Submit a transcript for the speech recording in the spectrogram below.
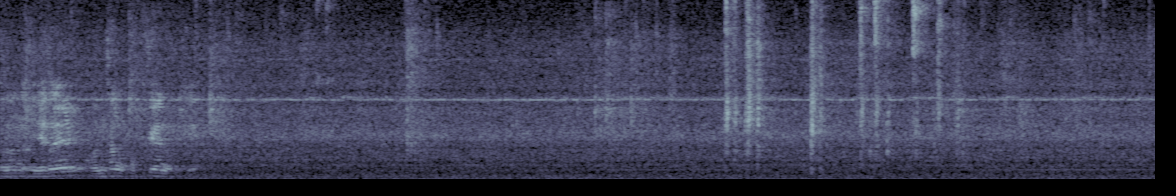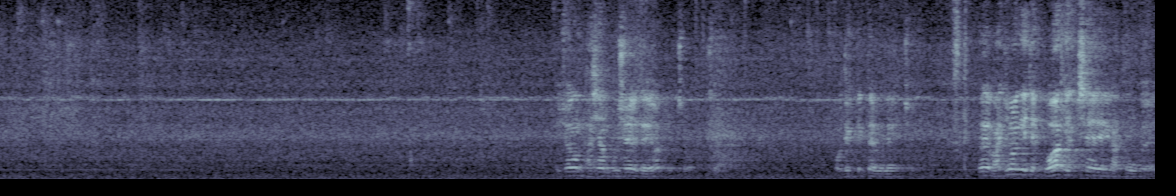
저는 얘를 원상 복귀해 놓을게요. 이 점은 다시 한번 보셔야 돼요. 그렇죠? 어렵기 때문에 그렇죠? 네, 마지막에 이제 고화 객체 같은 거예요.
